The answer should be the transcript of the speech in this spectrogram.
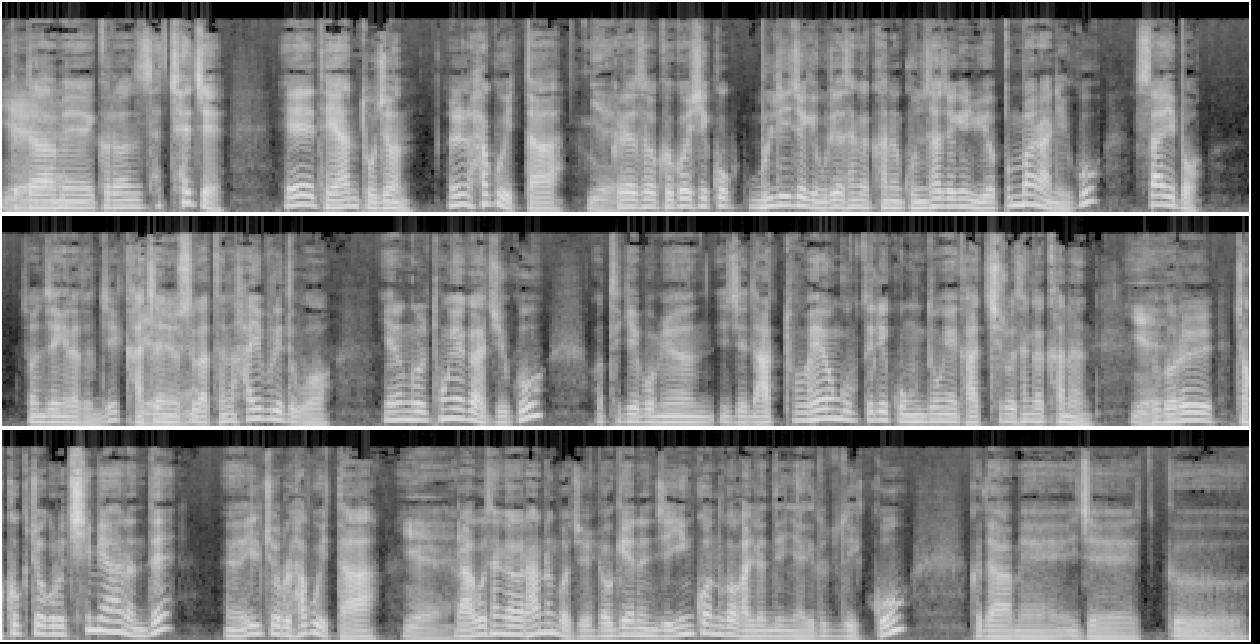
예. 그다음에 그런 체제에 대한 도전 을 하고 있다. 예. 그래서 그것이 꼭 물리적인 우리가 생각하는 군사적인 위협뿐만 아니고 사이버 전쟁이라든지 가짜 뉴스 예. 같은 하이브리드 워 이런 걸 통해 가지고 어떻게 보면 이제 나토 회원국들이 공동의 가치로 생각하는 예. 그거를 적극적으로 침해하는데 예, 일조를 하고 있다라고 예. 생각을 하는 거죠. 여기에는 이제 인권과 관련된 이야기들도 있고 그 다음에 이제 그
